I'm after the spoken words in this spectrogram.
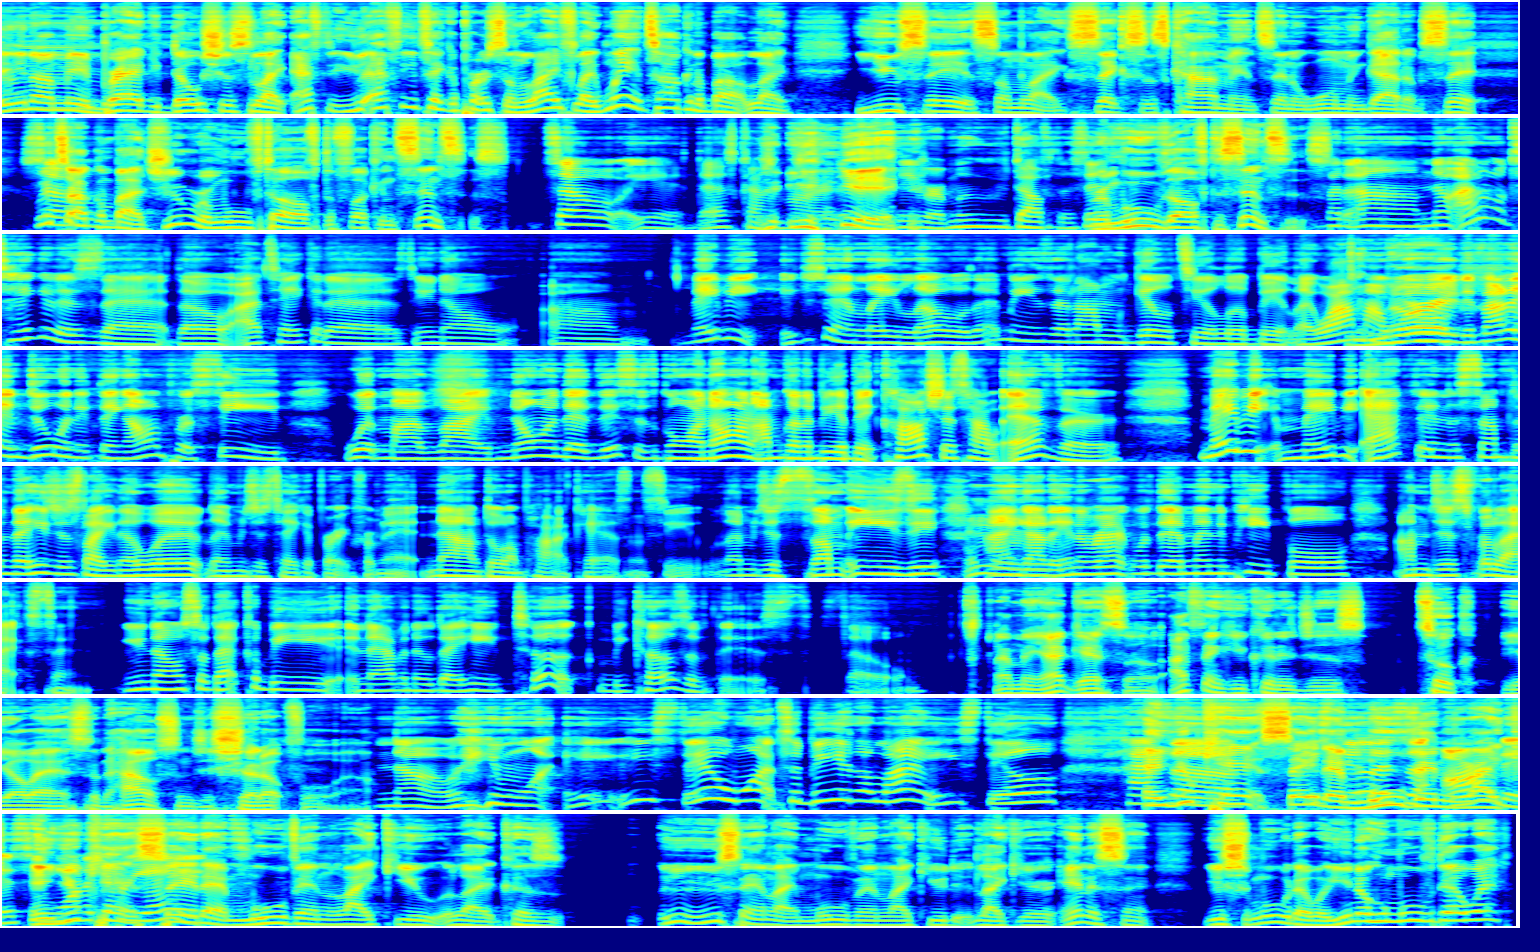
you know what I mean, braggadocious. Like after you after you take a person's life, like we ain't talking about like you said some like sexist comments and a woman got upset. we So- talking about you removed her off the fucking census, So yeah, that's kind of hard. Yeah. be removed off the system. removed off the census. But um, no, I don't take it as that though. I take it as you know, um, maybe you're saying lay low, that means that I'm guilty a little bit. Like, why am I No. worried? If I didn't do anything, I'm gonna proceed with my life, knowing that this is going on. I'm gonna be a bit cautious. However, maybe maybe acting is something that he's just like, you know what? Let me just take a break from that. Now I'm doing podcasts and see. Let me just some easy. I ain't got to mm. interact with that many people. I'm just relaxing. You know, so that could be an avenue that he took because of this. So I mean, I guess so. I think you could have just took your ass to the house and just shut up for a while. No, he want he he still want to be in the light. He still has and you a- can't say that moving like artist. And you can't say create. that moving like you like because you you saying like moving like you like you're innocent. You should move that way. You know who moved that way?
